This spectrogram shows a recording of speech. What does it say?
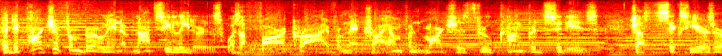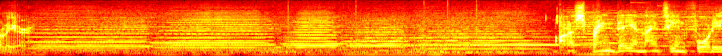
The departure from Berlin of Nazi leaders was a far cry from their triumphant marches through conquered cities just six years earlier. On a spring day in 1940,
